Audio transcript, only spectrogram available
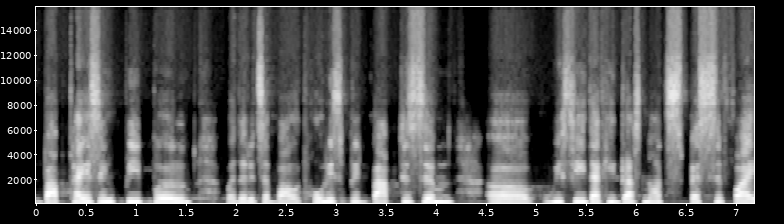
baptizing people, whether it's about Holy Spirit baptism, uh, we see that he does not specify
